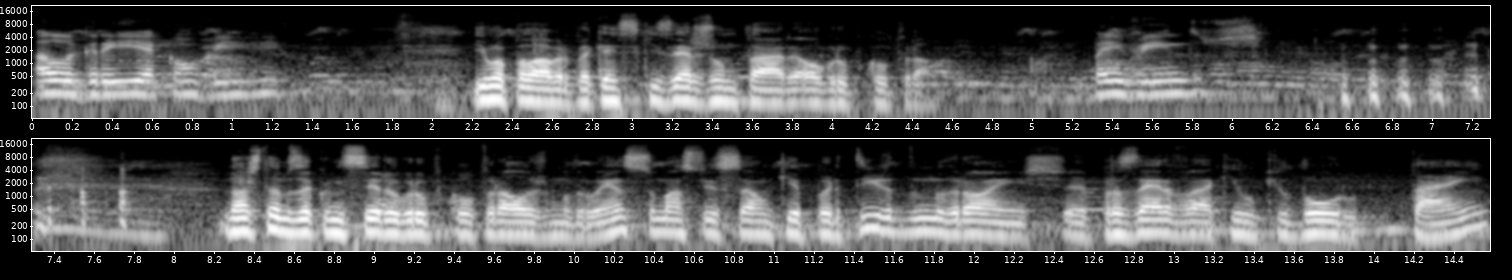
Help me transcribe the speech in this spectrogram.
Alegria, convívio. E uma palavra para quem se quiser juntar ao grupo cultural. Bem-vindos. Nós estamos a conhecer o Grupo Cultural Os Medroenses, uma associação que, a partir de Medrões, eh, preserva aquilo que o Douro tem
